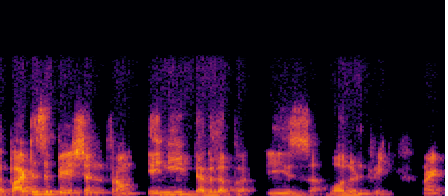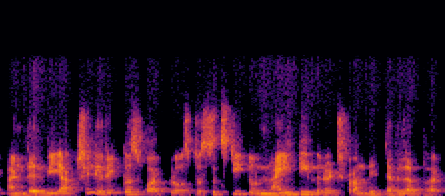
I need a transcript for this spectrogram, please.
the participation from any developer is voluntary, right? And then we actually request for close to 60 to 90 minutes from the developer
